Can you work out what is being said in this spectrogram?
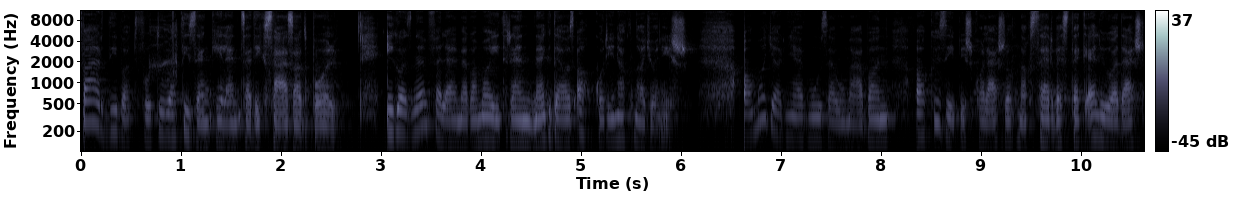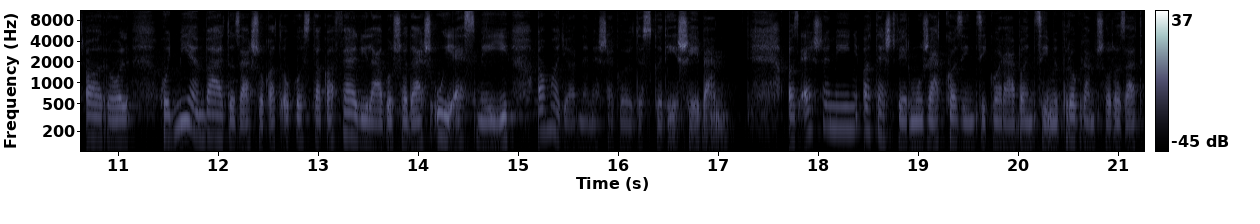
Pár divatfotó a 19. századból. Igaz, nem felel meg a mai trendnek, de az akkorinak nagyon is. A Magyar Nyelv Múzeumában a középiskolásoknak szerveztek előadást arról, hogy milyen változásokat okoztak a felvilágosodás új eszméi a magyar nemesek öltözködésében. Az esemény a Testvérmúzsák Kazinci korában című programsorozat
